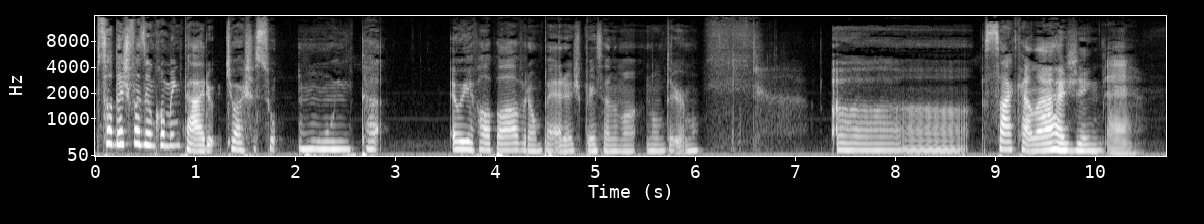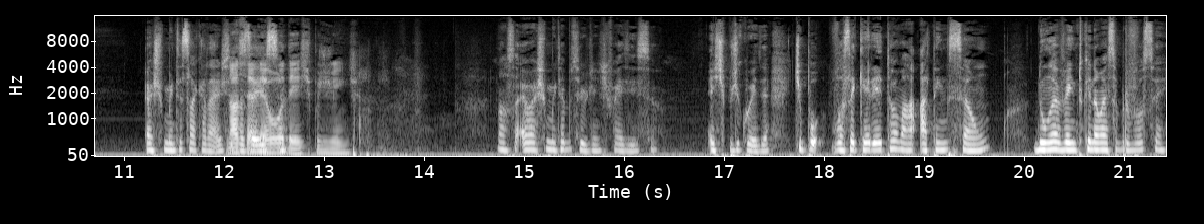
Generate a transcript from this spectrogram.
Só deixa eu fazer um comentário, que eu acho isso muita. Eu ia falar palavrão, pera, deixa eu pensar numa, num termo. Ah, sacanagem. É. Eu acho muita sacanagem Nossa, fazer eu isso. odeio esse tipo de gente. Nossa, eu acho muito absurdo a gente faz isso. Esse tipo de coisa. Tipo, você querer tomar atenção de um evento que não é sobre você.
